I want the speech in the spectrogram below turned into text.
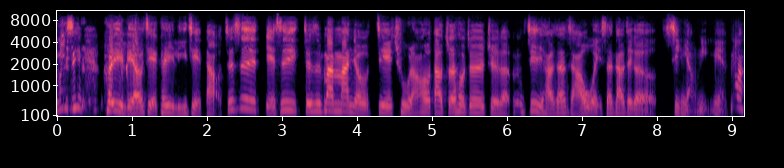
关系，可以了解，可以理解到，就是也是就是慢慢有接触，然后到最后就是觉得，嗯，自己好像想要委身到这个信仰里面。那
